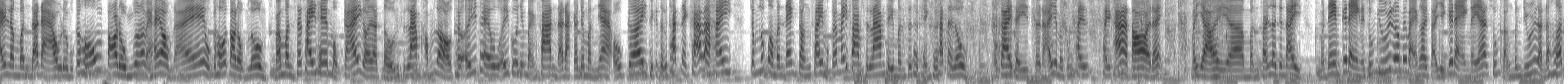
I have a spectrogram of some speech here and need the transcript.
tại là mình đã đào được một cái hố to đùng luôn đó bạn, thấy không? Đấy, một cái hố to đùng luôn. Và mình sẽ xây thêm một cái gọi là tượng slam khổng lồ Theo ý theo ý của những bạn fan đã đặt ra cho mình nha. Ok, thì cái thử thách này khá là hay. Trong lúc mà mình đang cần xây một cái máy farm slam Thì mình sẽ thực hiện thử thách này luôn. Ok, thì từ nãy giờ mình cũng xây xây khá là to rồi đấy. Bây giờ thì à, mình phải lên trên đây. Mình đem cái đèn này xuống dưới đó mấy bạn ơi Tại vì cái đèn này á xuống tận bên dưới là nó hết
